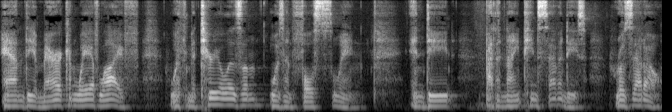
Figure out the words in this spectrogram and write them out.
and the American way of life with materialism was in full swing. Indeed, by the 1970s, Roseto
